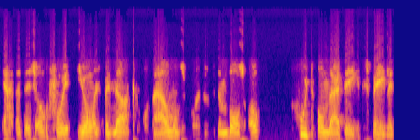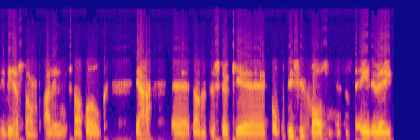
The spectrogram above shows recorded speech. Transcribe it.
Ja, dat is ook voor jongens bij NAC of bij Helmond Sport of Den Bosch ook goed om daar tegen te spelen, die weerstand. Alleen ik snap ook ja, uh, dat het een stukje competitievervalsing is. Als de ene week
